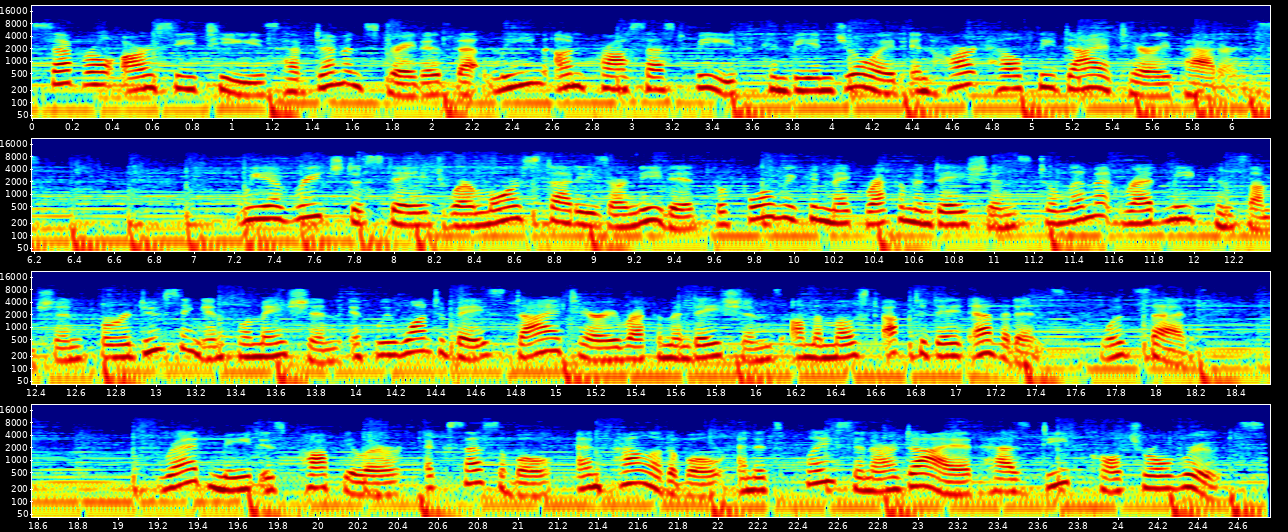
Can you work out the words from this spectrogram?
Several RCTs have demonstrated that lean unprocessed beef can be enjoyed in heart-healthy dietary patterns. We have reached a stage where more studies are needed before we can make recommendations to limit red meat consumption for reducing inflammation if we want to base dietary recommendations on the most up-to-date evidence, Wood said. Red meat is popular, accessible, and palatable and its place in our diet has deep cultural roots.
